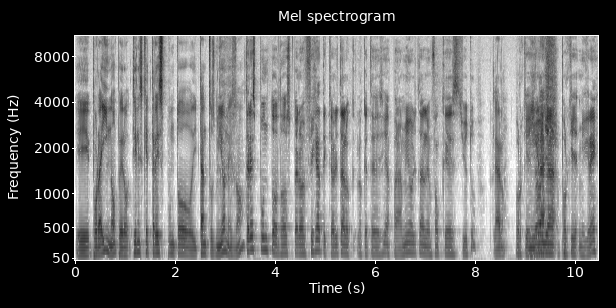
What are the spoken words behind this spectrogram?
eh, por ahí, ¿no? Pero tienes que tres punto y tantos millones, ¿no? 3.2, pero fíjate que ahorita lo, lo, que te decía, para mí ahorita el enfoque es YouTube. Claro. Porque yo ya, porque migré.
